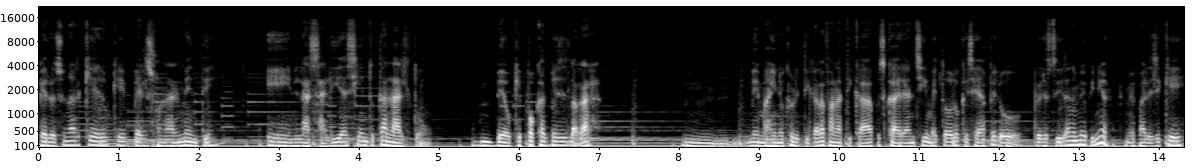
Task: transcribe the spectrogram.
pero es un arquero que personalmente en la salida siendo tan alto veo que pocas veces lo agarra. Me imagino que ahorita la fanaticada pues caerá encima y todo lo que sea, pero, pero estoy dando mi opinión. Me parece que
